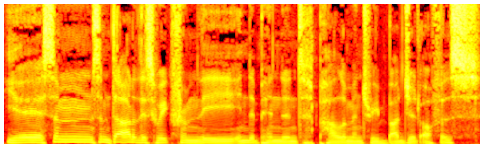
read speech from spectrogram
Yeah, some some data this week from the Independent Parliamentary Budget Office.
